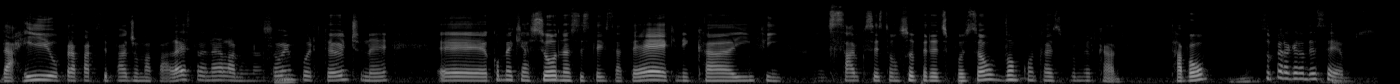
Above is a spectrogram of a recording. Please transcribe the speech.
da Rio, para participar de uma palestra, né, Laguna? Tão Sim. importante, né? É, como é que aciona a assistência técnica, e, enfim. A gente sabe que vocês estão super à disposição. Vamos contar isso para o mercado, tá bom? Super agradecemos.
